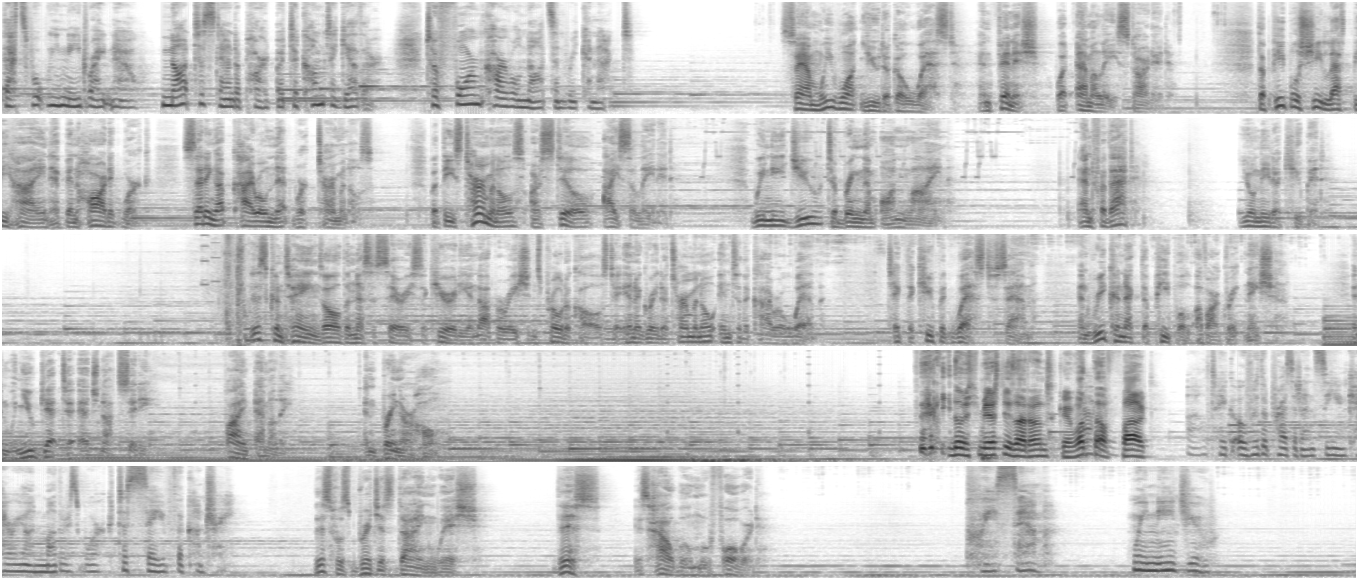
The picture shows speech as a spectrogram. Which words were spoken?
That's what we need right now. Not to stand apart, but to come together. To form chiral knots and reconnect. Sam, we want you to go west and finish what Emily started. The people she left behind have been hard at work, setting up Cairo network terminals. But these terminals are still isolated. We need you to bring them online. And for that, you'll need a Cupid. This contains all the necessary security and operations protocols to integrate a terminal into the Cairo web. Take the Cupid west, Sam, and reconnect the people of our great nation. And when you get to Edge Knot City, find Emily and bring her home. Jak idą śmiesznie za rączkę, what the fuck? I'll take over the presidency and carry on Mother's work to save the country. This was Bridget's dying wish. This is how we'll move forward. Please, Sam. We need you.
